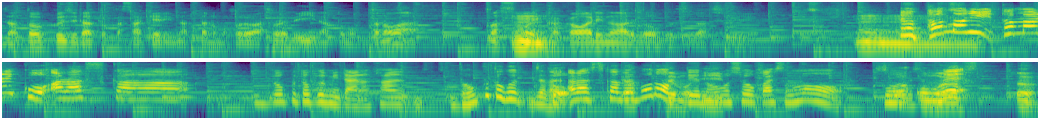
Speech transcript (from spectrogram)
ザトウクジラとかサケになったのもそれはそれでいいなと思ったのは、まあ、すごい関わりのある動物だし、うん。でもたまにたまにこうアラスカ独特みたいな感じ独特じゃない？アラスカのものっていうのを紹介してもそそうですよね思います。うん、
